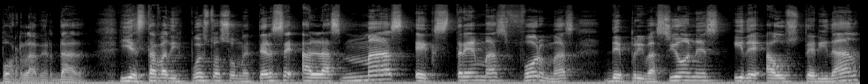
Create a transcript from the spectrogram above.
por la verdad y estaba dispuesto a someterse a las más extremas formas de privaciones y de austeridad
